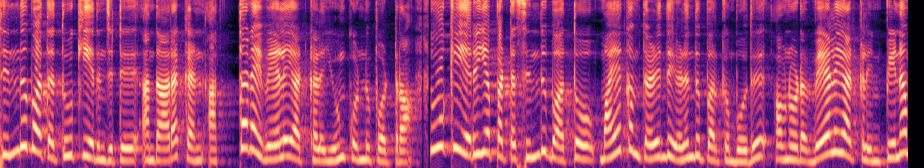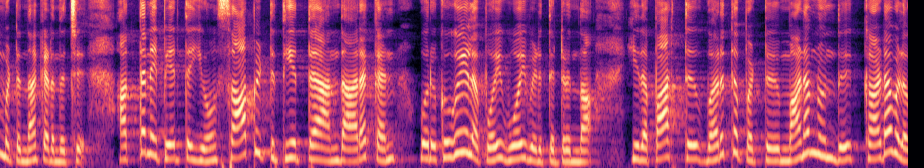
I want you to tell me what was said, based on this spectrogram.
சிந்துபாத்தை தூக்கி எறிஞ்சிட்டு அந்த அரக்கன் அத்தனை வேலையாட்களையும் கொண்டு போட்டுறான். தூக்கி எறியப்பட்ட சிந்துபாத்தோ மயக்கம் தெளிந்து எழுந்து பார்க்கும்போது அவனோட வேலையாட்களின் பிணம் மட்டும்தான் கிடந்துச்சு. அத்தனை பேர்த்தையும் சாப்பிட்டு தீர்த்த அந்த அரக்கன் ஒரு குகையில் போய் ஓய்வெடுத்துட்டு இருந்தான். இதை பார்த்து வருத்தப்பட்டு மனம் நொந்து கடவுளை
